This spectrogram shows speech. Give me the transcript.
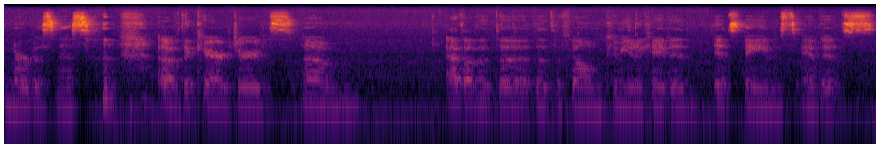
nervousness of the characters. Um, I thought that the that the film communicated its themes and its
